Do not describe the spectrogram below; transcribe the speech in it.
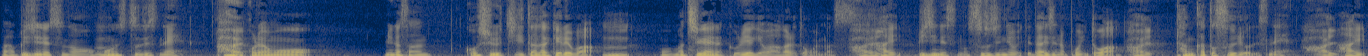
まあ、ビジネスの本質ですね。はいまあこれはもう、皆さんご周知いただければ、うん。もう間違いなく売り上げは上がると思います。はいビジネスの数字において大事なポイントは、はい。単価と数量ですね。はい。はい。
